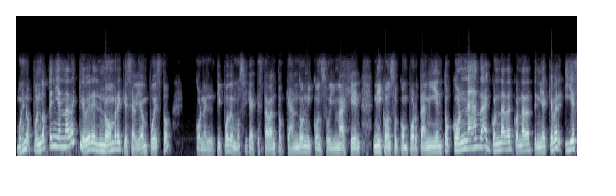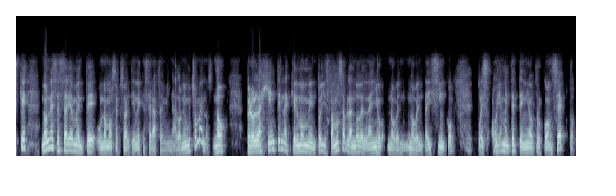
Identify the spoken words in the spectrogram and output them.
bueno, pues no tenía nada que ver el nombre que se habían puesto con el tipo de música que estaban tocando, ni con su imagen, ni con su comportamiento, con nada, con nada, con nada tenía que ver. Y es que no necesariamente un homosexual tiene que ser afeminado, ni mucho menos, no. Pero la gente en aquel momento, y estamos hablando del año 95, pues obviamente tenía otro concepto.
